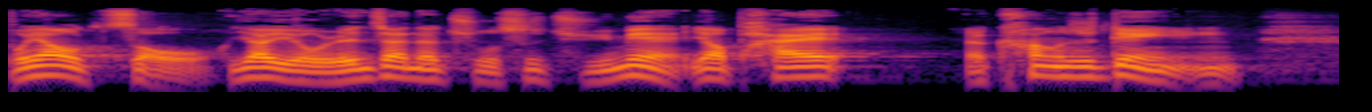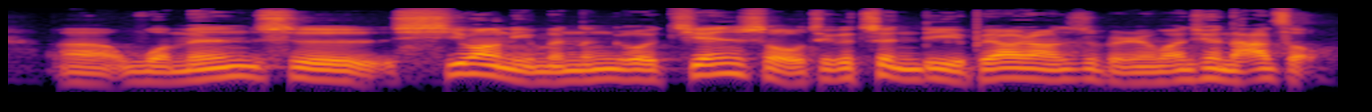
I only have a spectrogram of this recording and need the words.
不要走，要有人在那主持局面，要拍呃抗日电影，啊，我们是希望你们能够坚守这个阵地，不要让日本人完全拿走。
